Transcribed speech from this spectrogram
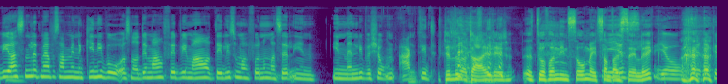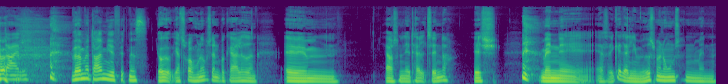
vi er også sådan lidt mere på samme energiniveau og sådan noget. Det er meget fedt. Vi er meget, det er ligesom at have fundet mig selv i en, i en mandlig version-agtigt. Det lyder dejligt. Du har fundet din soulmate som dig selv, ikke? Jo, det er rigtig dejligt. Hvad med dig, Mia Fitness? Jo, jo, jeg tror 100% på kærligheden. Øhm, jeg er jo sådan lidt halvt tænder, ish. Men øh, altså ikke, at jeg lige mødes med nogen sådan, men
